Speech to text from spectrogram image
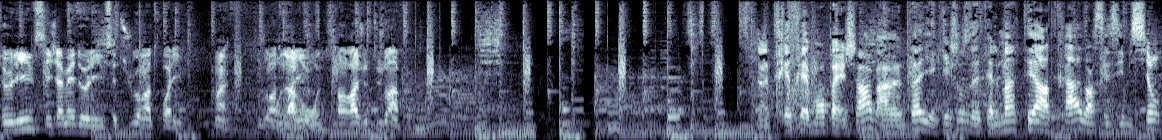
Deux livres, c'est jamais deux livres. C'est toujours un trois livres. Ouais, toujours un On trois livres. On rajoute toujours un peu. C'est un très, très bon pêcheur, mais en même temps, il y a quelque chose de tellement théâtral dans ses émissions.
